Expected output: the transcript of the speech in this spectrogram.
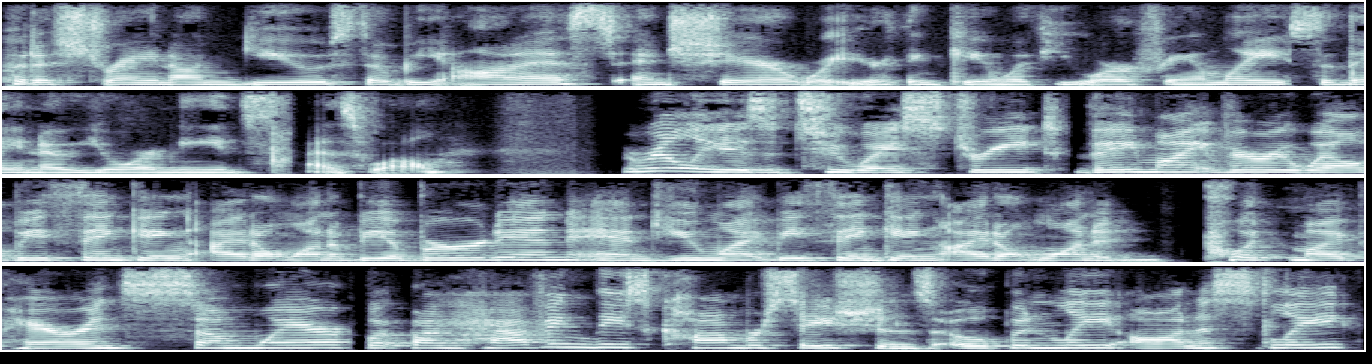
put a strain on you. So, be honest and share what you're thinking with your family so they know your needs as well it really is a two way street. They might very well be thinking, I don't want to be a burden. And you might be thinking, I don't want to put my parents somewhere. But by having these conversations openly, honestly,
